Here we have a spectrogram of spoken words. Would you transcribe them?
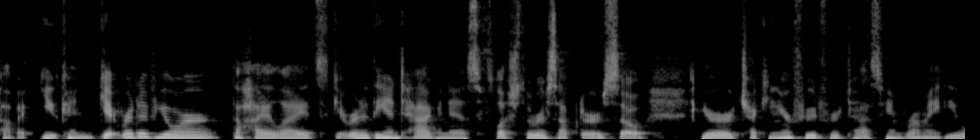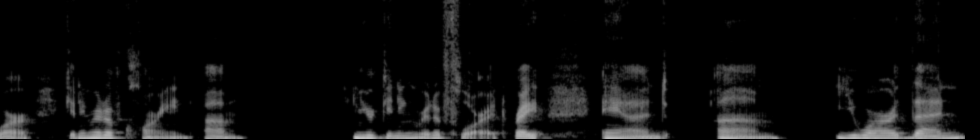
topic. You can get rid of your the halides get rid of the antagonists flush the receptors. So you're checking your food for potassium bromate. You are getting rid of chlorine. Um, you're getting rid of fluoride right? And um, you are then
